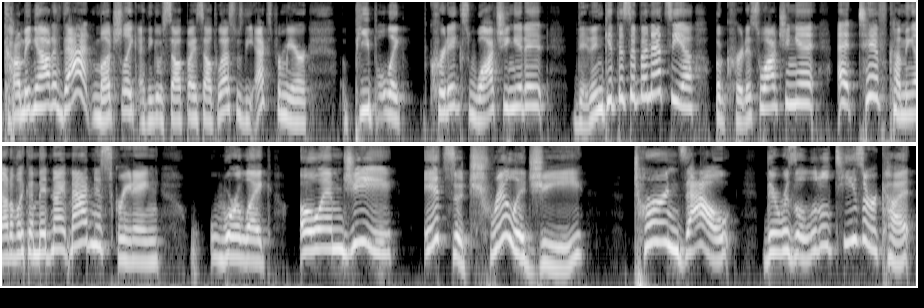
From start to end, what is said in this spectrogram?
coming out of that, much like I think it was South by Southwest was the X premiere, people like critics watching it at they didn't get this at Venezia, but critics watching it at TIFF coming out of like a Midnight Madness screening were like, OMG, it's a trilogy. Turns out there was a little teaser cut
